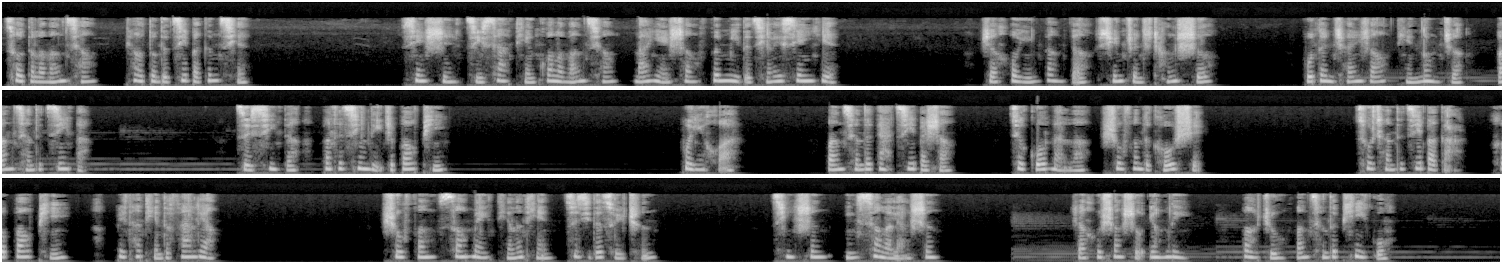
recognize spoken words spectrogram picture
凑到了王强跳动的鸡巴跟前。先是几下舔光了王强马眼上分泌的前列腺液，然后淫荡的旋转着长舌，不断缠绕舔弄着王强的鸡巴，仔细的帮他清理着包皮。不一会儿，王强的大鸡巴上就裹满了淑芳的口水。粗长的鸡巴杆和包皮被他舔得发亮。淑芳骚媚舔了舔自己的嘴唇，轻声淫笑了两声，然后双手用力抱住王强的屁股，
